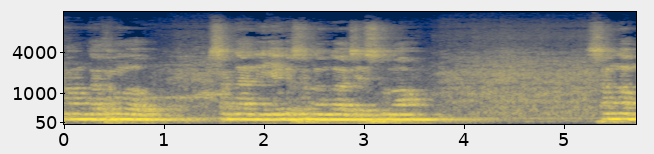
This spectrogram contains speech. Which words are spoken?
మనం గతంలో సంఘాన్ని ఏక సంఘంగా చేసుకున్నాం. సంఘం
